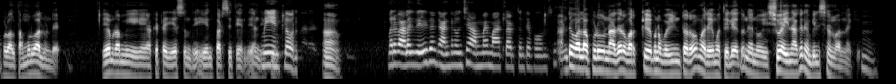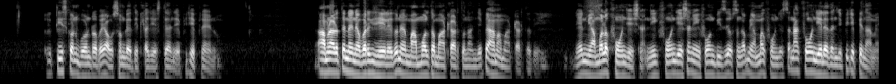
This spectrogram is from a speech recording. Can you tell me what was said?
అప్పుడు వాళ్ళ తమ్ముడు వాళ్ళు ఉండే. ఏం రా మీ అక్కట్లా చేస్తుంది? ఏం పరిస్థితి ఏంది? అని మీ చెప్పి. ఇంట్లో ఉన్నారు? ఆ. మరి వాళ్ళకి తెలియదు? గంట నుంచి ఆ అమ్మాయి మాట్లాడుతుంటే ఫోన్స్ అంటే వాళ్ళు అప్పుడు నా దగ్గర వర్క్ ఏమైనా పోయి ఉంటారో మరి ఏమో తెలియదు. నేను ఇష్యూ అయినాక నేను పిలిచినాను వాళ్ళకి తీసుకొని పోండ్రా భయ్ అవసరం లేదు ఇట్లా చేస్తే అని చెప్పి చెప్పిన నేను. ఆమె అడిగితే నేను ఎవరికి చేయలేదు నేను మా అమ్మలతో మాట్లాడుతున్నా అని చెప్పి ఆమె మాట్లాడుతుంది. నేను మీ అమ్మలకు ఫోన్ చేసిన. నీకు ఫోన్ చేసినా నీ ఫోన్ బిజీ వస్తుంది కాబట్టి మీ అమ్మకి ఫోన్ చేస్తే. నాకు ఫోన్ చేయలేదని చెప్పి చెప్పింది ఆమె.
